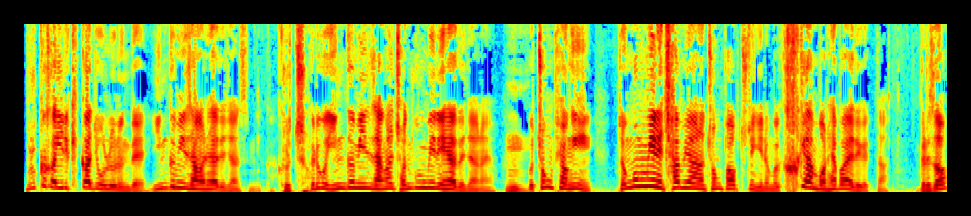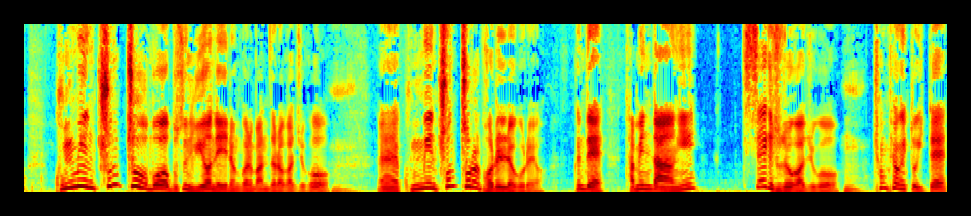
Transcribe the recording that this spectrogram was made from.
물가가 이렇게까지 오르는데 임금 인상을 해야 되지 않습니까? 그렇죠. 그리고 임금 인상을 전 국민이 해야 되잖아요. 음. 그 총평이 전 국민이 참여하는 총파업 투쟁 이런 걸 크게 한번 해봐야 되겠다. 그래서 국민 춘투 뭐 무슨 위원회 이런 걸 만들어 가지고 음. 예, 국민 춘투를 벌이려고 그래요. 근데 자민당이 세게 조져가지고 음. 총평이 또 이때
